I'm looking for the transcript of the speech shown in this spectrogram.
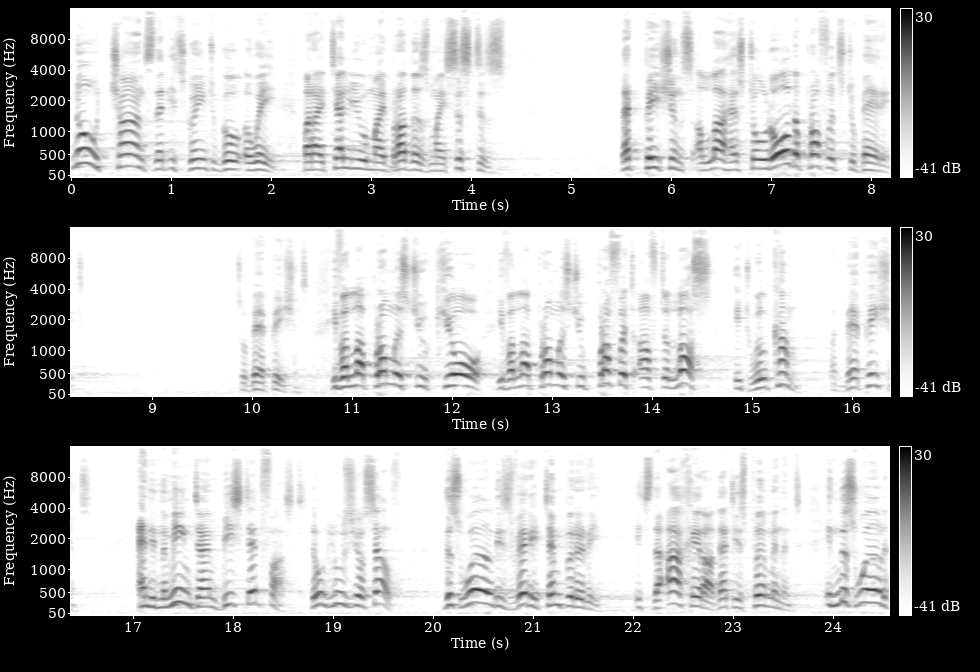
No chance that it's going to go away. But I tell you, my brothers, my sisters, that patience, Allah has told all the prophets to bear it. So bear patience. If Allah promised you cure, if Allah promised you profit after loss, it will come. But bear patience. And in the meantime, be steadfast. Don't lose yourself. This world is very temporary. It's the akhirah that is permanent. In this world,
